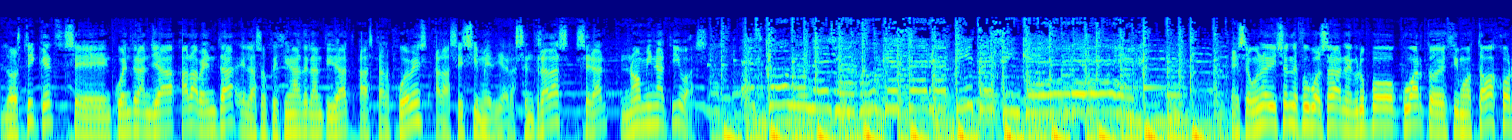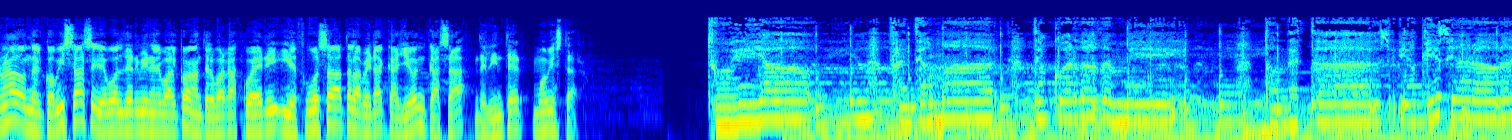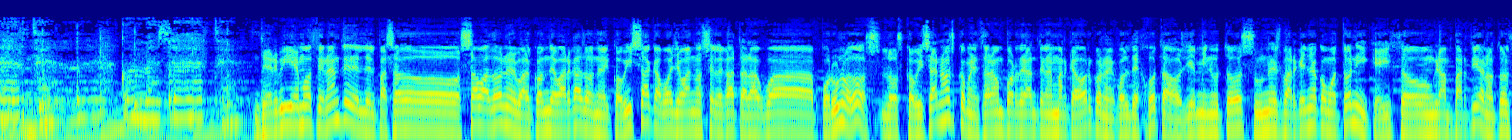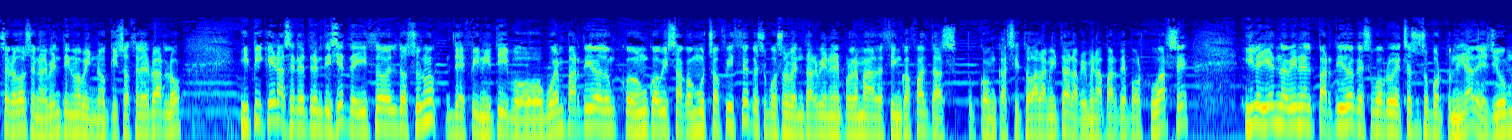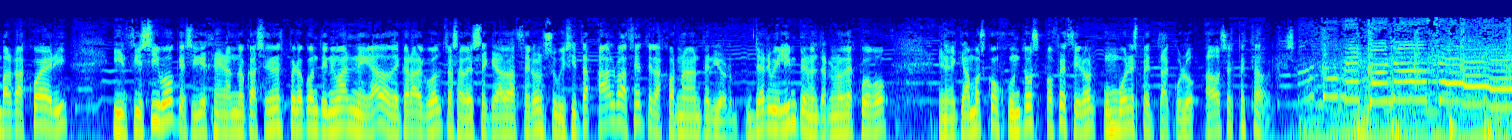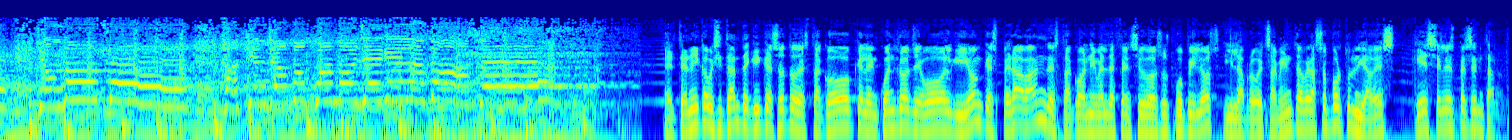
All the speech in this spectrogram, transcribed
Los tickets se encuentran ya a la venta en las oficinas de la entidad hasta el jueves a las seis y media. Las entradas serán nominativas. Es como un déjà vu que se repite sin querer. En segunda división de fútbol sala, en el grupo cuarto, decimoctava jornada, donde el Covisa se llevó el derby en el balcón ante el Vargas Coeri y el fútbol sala Talavera cayó en casa del Inter Movistar. Tú y yo, frente al mar, ¿te acuerdas de mí? ¿Dónde estás? Yo quisiera verte. Derby emocionante del del pasado sábado en el balcón de Vargas, donde el Covisa acabó llevándose el gato al agua por 1-2. Los covisanos comenzaron por delante en el marcador con el gol de Jota a los 10 minutos. Un esbargueño como Tony, que hizo un gran partido, anotó el 0-2 en el 29 y no quiso celebrarlo. Y Piqueras en el 37 hizo el 2-1 definitivo. Buen partido de un, con un Covisa con mucho oficio, que supo solventar bien el problema de cinco faltas con casi toda la mitad, la primera parte por jugarse. Y leyendo bien el partido, que supo aprovechar sus oportunidades. Y un Vargas Coeri, incisivo, que sigue generando ocasiones, pero continúa negado de cara al gol tras haberse quedado a cero en su visita a Albacete la jornada anterior. Derby limpio en el terreno de juego, en el que ambos conjuntos ofrecieron un buen espectáculo a los espectadores. Tú me conoces, yo no sé a quién llamo cuando lleguen las 12. El técnico visitante Quique Soto destacó que el encuentro llevó el guion que esperaban, destacó el nivel defensivo de sus pupilos y el aprovechamiento de las oportunidades que se les presentaron.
